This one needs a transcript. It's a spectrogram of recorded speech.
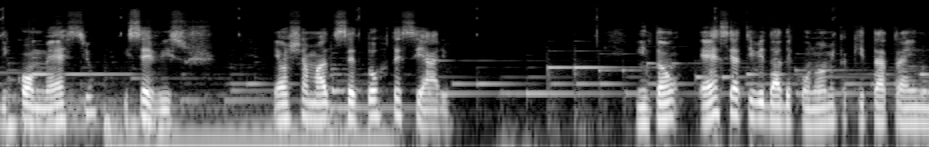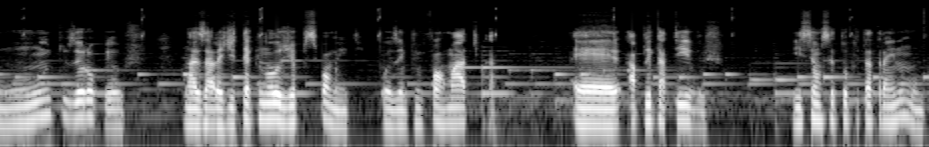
de comércio e serviços. É o chamado setor terciário. Então, essa é a atividade econômica que está atraindo muitos europeus, nas áreas de tecnologia principalmente, por exemplo, informática, é, aplicativos. Isso é um setor que está atraindo muito,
